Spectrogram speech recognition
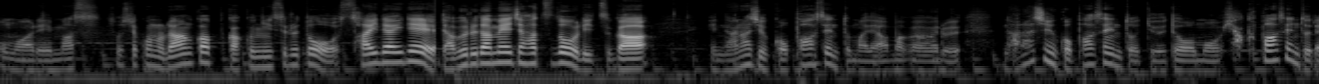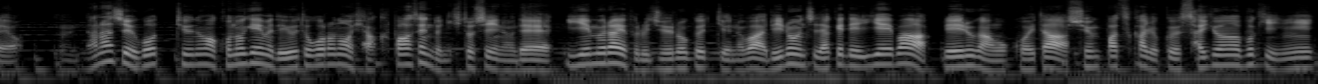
思われます。そしてこのランクアップ確認すると、最大でダブルダメージ発動率が75%まで上がる。75%っていうともう100%だよ。うん、75っていうのはこのゲームでいうところの100%に等しいので、EM ライフル16っていうのは理論値だけで言えば、レールガンを超えた瞬発火力最強の武器に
